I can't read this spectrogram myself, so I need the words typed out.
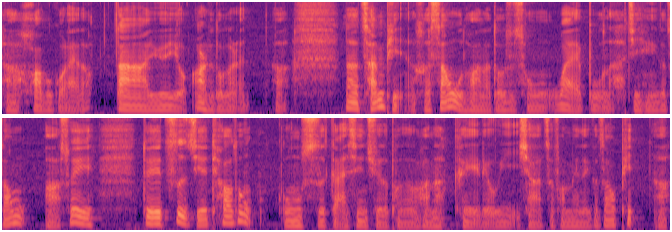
啊划不过来的，大约有二十多个人啊。那产品和商务的话呢，都是从外部呢进行一个招募啊。所以，对于字节跳动公司感兴趣的朋友的话呢，可以留意一下这方面的一个招聘啊。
